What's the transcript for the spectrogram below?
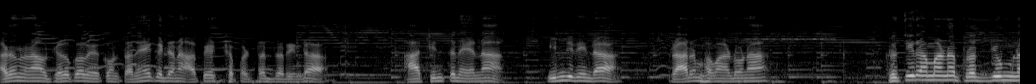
ಅದನ್ನು ನಾವು ತಿಳ್ಕೋಬೇಕು ಅಂತ ಅನೇಕ ಜನ ಅಪೇಕ್ಷೆ ಪಟ್ಟದ್ದರಿಂದ ಆ ಚಿಂತನೆಯನ್ನು ಇಂದಿನಿಂದ ಪ್ರಾರಂಭ ಮಾಡೋಣ. ಕೃತಿರಮಣ ಪ್ರದ್ಯುಮ್ನ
